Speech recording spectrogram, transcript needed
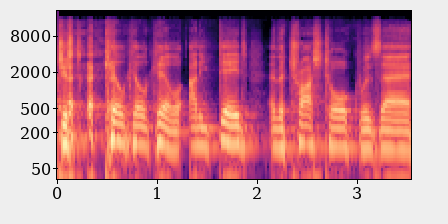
just kill, kill, kill? And he did. And the trash talk was, uh,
